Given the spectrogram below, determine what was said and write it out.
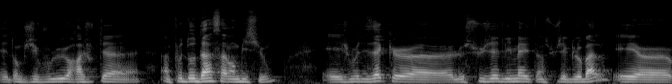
et donc j'ai voulu rajouter un, un peu d'audace à l'ambition. Et je me disais que euh, le sujet de l'email est un sujet global et euh,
